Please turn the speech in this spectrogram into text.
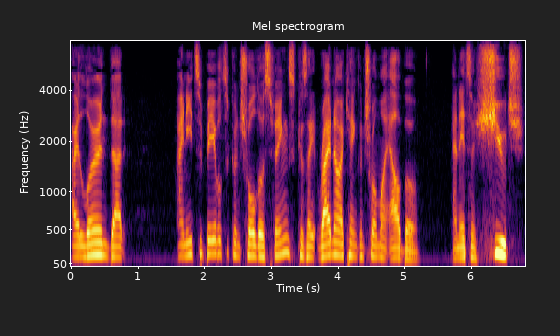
I learned that I need to be able to control those things. Because I, right now I can't control my elbow, and it's a huge,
